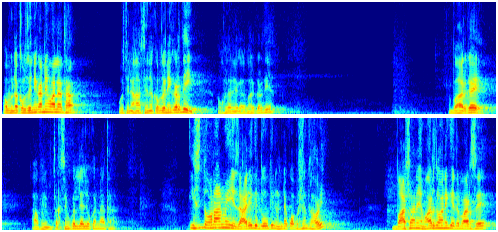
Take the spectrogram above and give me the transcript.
اور وہ نقبض نہیں کرنے والا تھا۔ اس نے ہاتھ سے نقبض نہیں کر دی اور خدا نے باہر کر دیا۔ باہر گئے، آپ تقسیم کر لیا جو کرنا تھا۔ اس دوران میں یہ ظاہر ہے کہ دو تین گھنٹے کا آپریشن تھا ہوئی۔ بادشاہ نے ہمارے زمانے کے اعتبار سے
